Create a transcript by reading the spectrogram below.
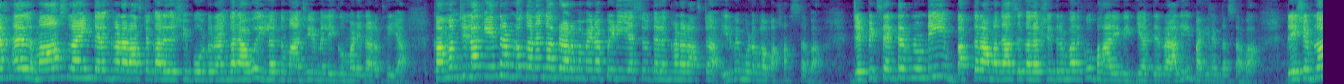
ML mass line Telangana రాష్ట్ర కార్యదర్శి పోటు రంగారావు ఇల్లందు మాజీ ఎమ్మెల్యే గుమ్మడి నరసయ్య. ఖమ్మం జిల్లా కేంద్రంలో ఘనంగా ప్రారంభమైన పిడిఎస్యు తెలంగాణ రాష్ట్ర ఇరవై మూడవ మహాసభ. జడ్పిట్ సెంటర్ నుండి భక్త రామదాస్ కళాక్షేత్రం వరకు భారీ విద్యార్థి ర్యాలీ బహిరంగ సభ. దేశంలో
